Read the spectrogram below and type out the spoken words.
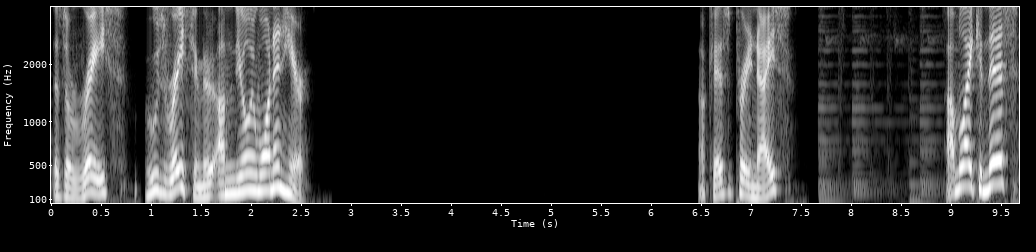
There's a race. Who's racing? I'm the only one in here. Okay, this is pretty nice. I'm liking this.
